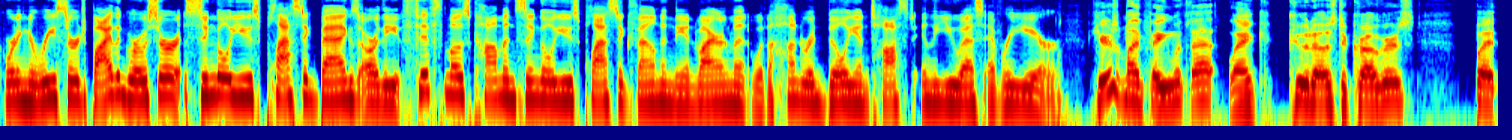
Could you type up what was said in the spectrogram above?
According to research by the grocer, single use plastic bags are the fifth most common single use plastic found in the environment, with 100 billion tossed in the U.S. every year. Here's my thing with that. Like, kudos to Kroger's, but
